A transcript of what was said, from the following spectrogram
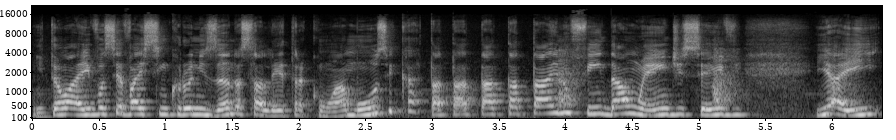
Então aí você vai sincronizando essa letra com a música, tá, tá, tá, tá, tá, e no fim dá um end, save e aí,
